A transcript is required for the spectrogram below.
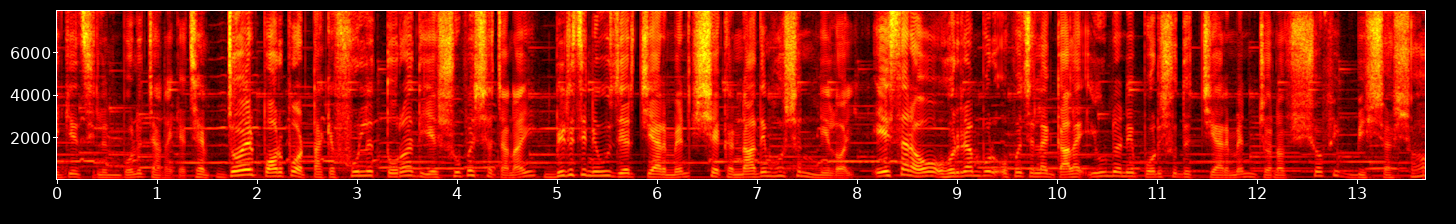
এগিয়েছিলেন বলে জানা গেছে। জয়ের পরপর তাকে ফুলের তোড়া দিয়ে শুভেচ্ছা জানায় বিডিসি নিউজের চেয়ারম্যান শেখ নাদিম হোসেন নিলয়। এছাড়াও হরিরামপুর উপজেলা গালা ইউনিয়নের পরিষদের চেয়ারম্যান জনাব শফিক বিশ্বাস সহ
